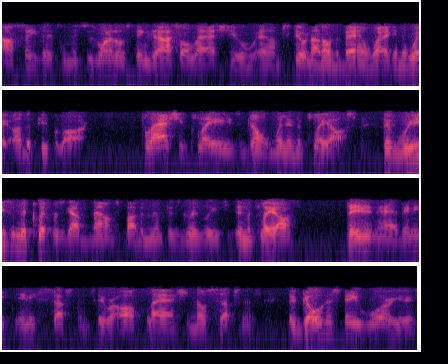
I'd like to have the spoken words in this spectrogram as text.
I'll say this, and this is one of those things that I saw last year, and I'm still not on the bandwagon the way other people are. Flashy plays don't win in the playoffs. The reason the Clippers got bounced by the Memphis Grizzlies in the playoffs, they didn't have any any substance. They were all flash no substance. The Golden State Warriors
